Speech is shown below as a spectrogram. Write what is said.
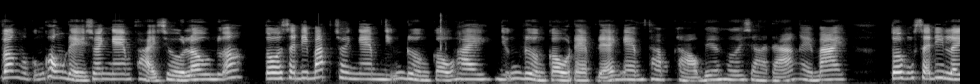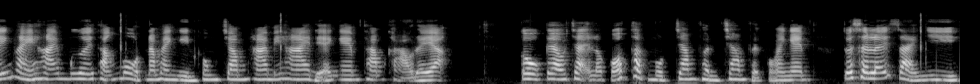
Vâng và cũng không để cho anh em phải chờ lâu nữa. Tôi sẽ đi bắt cho anh em những đường cầu hay, những đường cầu đẹp để anh em tham khảo bia hơi trà đá ngày mai. Tôi cũng sẽ đi lấy ngày 20 tháng 1 năm 2022 để anh em tham khảo đây ạ. Cầu kèo chạy là có thật 100% phải không anh em? Tôi sẽ lấy giải nhì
